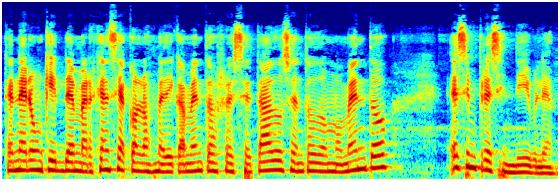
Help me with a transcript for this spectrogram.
Tener un kit de emergencia con los medicamentos recetados en todo momento es imprescindible.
